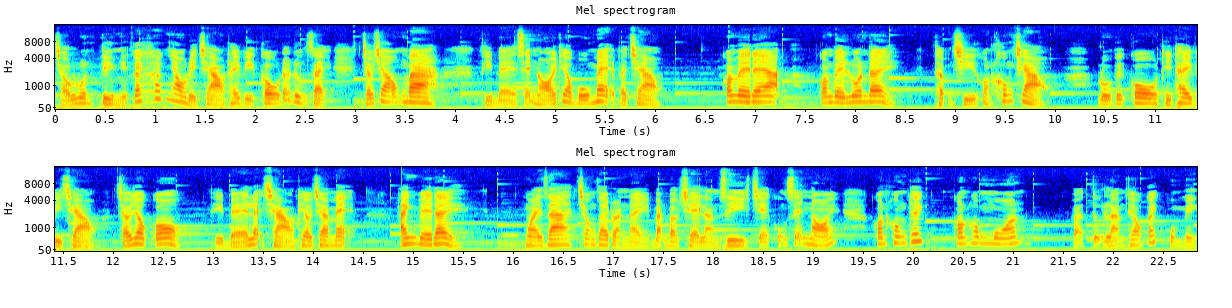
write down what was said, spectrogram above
cháu luôn tìm những cách khác nhau để chào thay vì câu đã được dạy, cháu chào ông bà, thì bé sẽ nói theo bố mẹ và chào, con về đây ạ, con về luôn đây. Thậm chí còn không chào, đối với cô thì thay vì chào, cháu chào cô, thì bé lại chào theo cha mẹ, anh về đây. Ngoài ra, trong giai đoạn này, bạn bảo trẻ làm gì, trẻ cũng sẽ nói con không thích, con không muốn và tự làm theo cách của mình.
